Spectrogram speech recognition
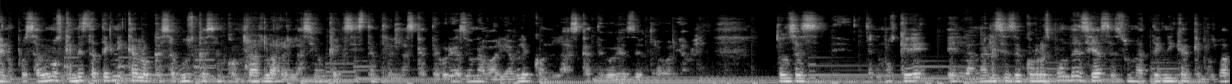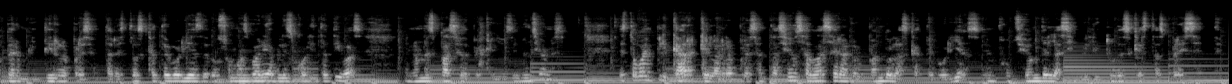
Bueno, pues sabemos que en esta técnica lo que se busca es encontrar la relación que existe entre las categorías de una variable con las categorías de otra variable. Entonces, eh, tenemos que el análisis de correspondencias es una técnica que nos va a permitir representar estas categorías de dos o más variables cualitativas en un espacio de pequeñas dimensiones. Esto va a implicar que la representación se va a hacer agrupando las categorías en función de las similitudes que éstas presenten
